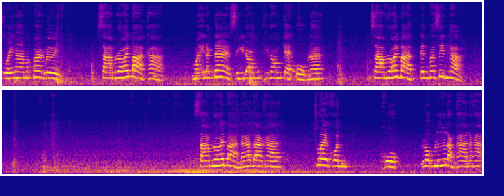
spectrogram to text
สวยงามมากๆเลยสามร้อยบาทค่ะไหมดักแด้สีดองสีทองแกะโอบนะคะ สามร้อยบาทเป็นผ้าสิ้นค่ะสามร้อยบาทนะคะราคาช่วยคนโขกลมรื้อหลังคานะคะ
